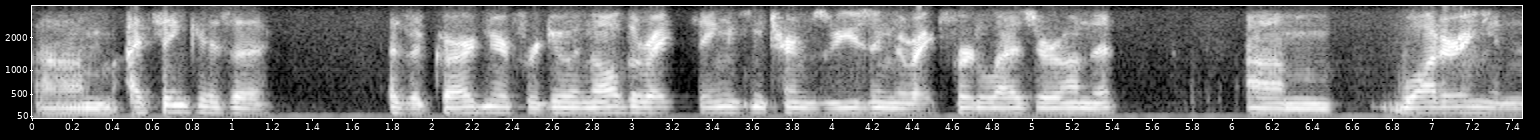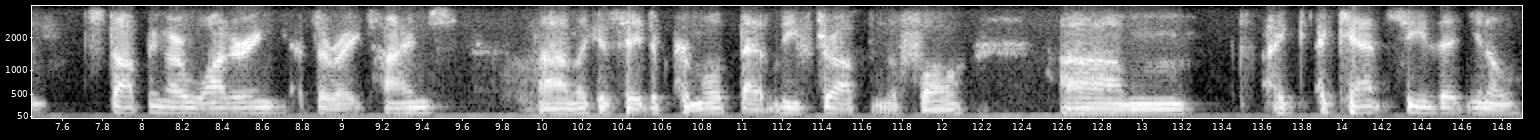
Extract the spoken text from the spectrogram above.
um, I think as a as a gardener, for doing all the right things in terms of using the right fertilizer on it, um, watering and stopping our watering at the right times, uh, like I say, to promote that leaf drop in the fall. Um, I, I can't see that you know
